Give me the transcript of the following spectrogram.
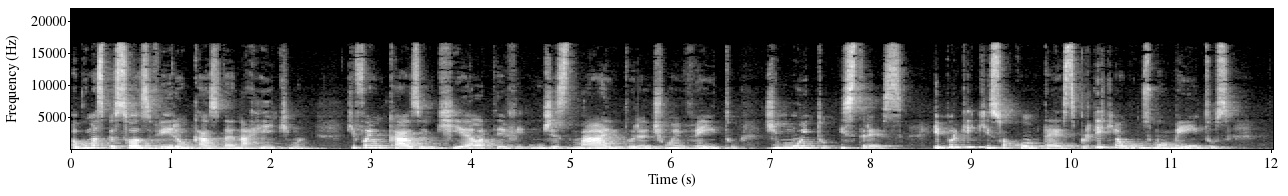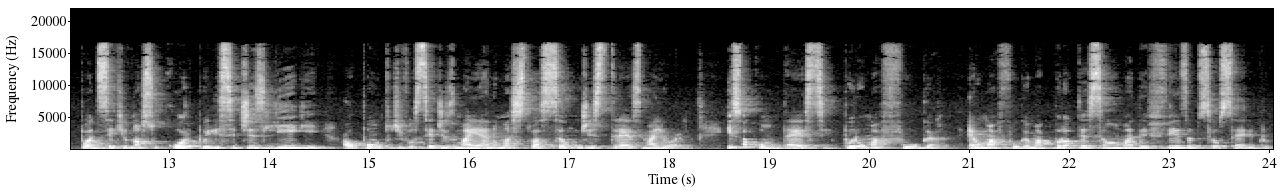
Algumas pessoas viram o caso da Ana Hickman, que foi um caso em que ela teve um desmaio durante um evento de muito estresse. E por que que isso acontece? Por que que em alguns momentos pode ser que o nosso corpo ele se desligue ao ponto de você desmaiar numa situação de estresse maior? Isso acontece por uma fuga. É uma fuga, uma proteção, uma defesa do seu cérebro.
